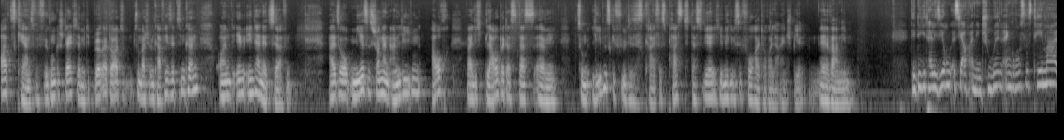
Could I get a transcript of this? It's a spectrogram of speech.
Ortskern zur Verfügung gestellt, damit die Bürger dort zum Beispiel im Café sitzen können und im Internet surfen. Also mir ist es schon ein Anliegen, auch weil ich glaube, dass das ähm, zum Lebensgefühl dieses Kreises passt, dass wir hier eine gewisse Vorreiterrolle einspielen, äh, wahrnehmen. Die Digitalisierung ist ja auch an den Schulen ein großes Thema.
